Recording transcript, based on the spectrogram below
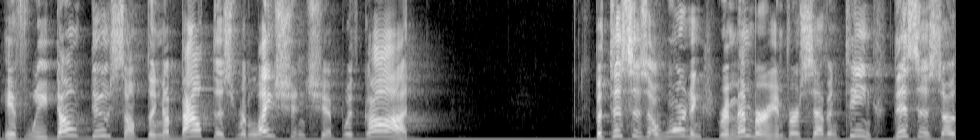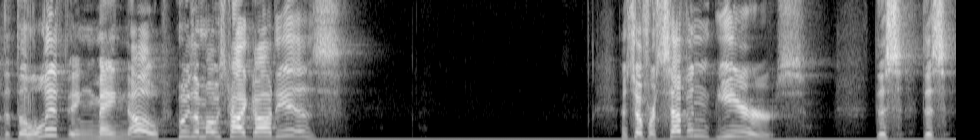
if we don't do something about this relationship with God. But this is a warning. Remember in verse 17, this is so that the living may know who the Most High God is. And so for seven years, this, this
